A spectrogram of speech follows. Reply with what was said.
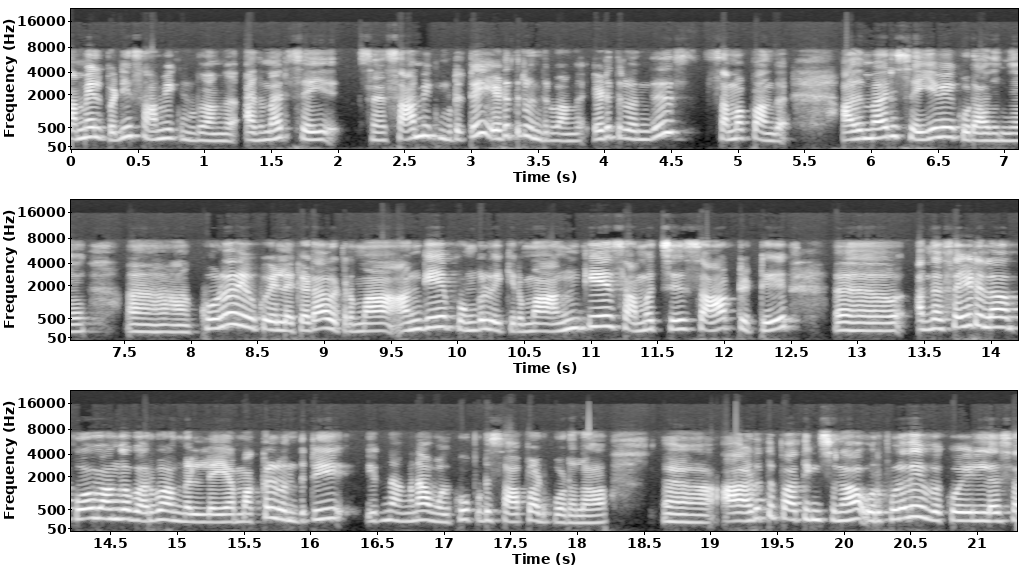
சமையல் பண்ணி சாமி கும்பிடுவாங்க. அது மாதிரி செய் சாமி கும்பிட்டுட்டு எடுத்துட்டு வந்துருவாங்க. எடுத்துட்டு வந்து சமைப்பாங்க. அது மாதிரி செய்யவே கூடாதுங்க. குலதெய்வ கோயிலில் கிடா வெட்டுறோமா? அங்கேயே பொங்கல் வைக்கிறோமா? அங்கேயே சமைச்சு சாப்பிட்டுட்டு அந்த சைடெல்லாம் போவாங்க வருவாங்க இல்லையா? மக்கள் வந்துட்டு இருந்தாங்கன்னா அவங்களை கூப்பிட்டு சாப்பாடு போடலாம். அடுத்து பாத்தீங்கன்னு சொன்னா ஒரு குலதெய்வ கோயில்ல ச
